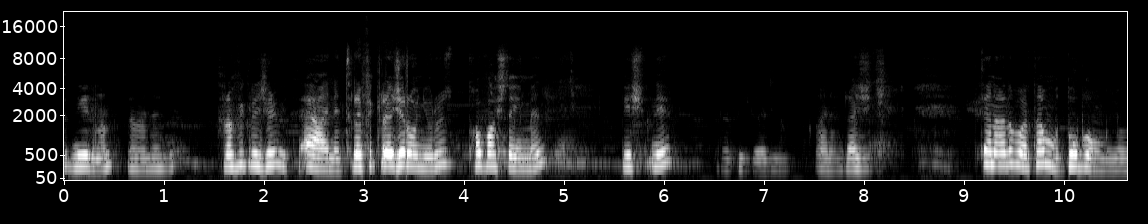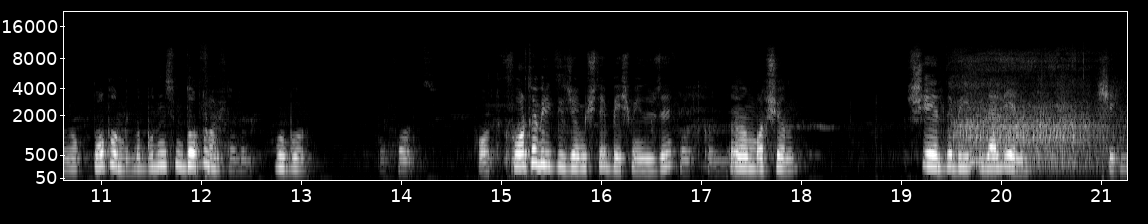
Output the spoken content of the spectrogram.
Neydi lan? Hemen neydi? Trafik rejeri mi? E, aynen. Trafik rejer oynuyoruz. Tofaş'tayım ben. Beş ne? Trafik racing. Aynen. Rajik. Bir tane araba var tamam mı? Doblo mu? Yok, yok. Doblo mu? Bunun ismi Doblo mu? Bu bu. Bu Ford. Ford. Ford'a biriktireceğim işte 5700'e. Ford Conda. Hemen başlayalım. Şehirde bir ilerleyelim. Şehir.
